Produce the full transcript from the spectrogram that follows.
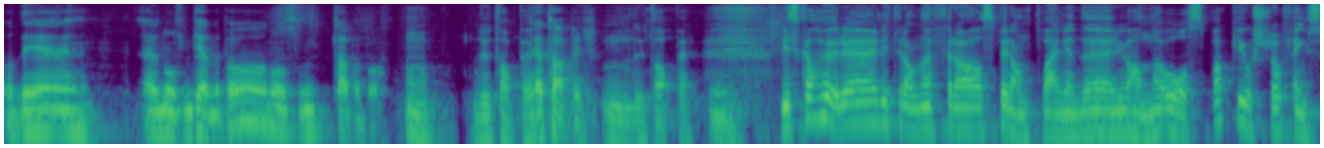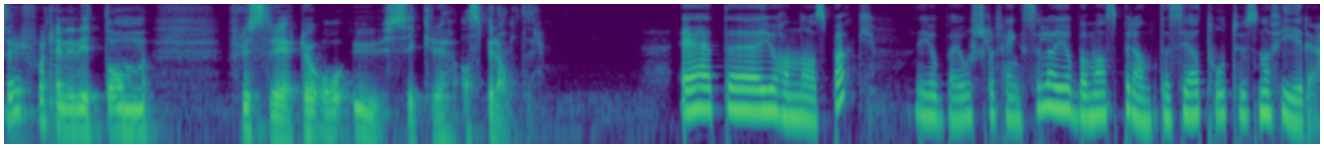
Og det er det noen som tjener på, og noen som taper på. Mm. Du taper. Jeg taper. Mm, du taper. Mm. Vi skal høre litt fra aspirantveileder Johanne Aasbakk i Oslo fengsel fortelle litt om frustrerte og usikre aspiranter. Jeg heter Johanne Aasbakk. Jeg jobber i Oslo fengsel og har jobba med aspiranter siden 2004.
